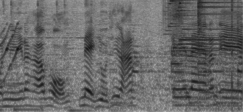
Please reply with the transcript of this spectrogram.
วันนี้นะครับผมเมกอยู่ที่ร้านเอแลนั่นเอง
